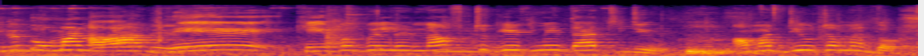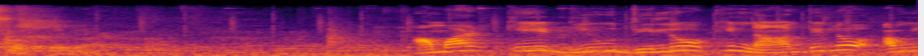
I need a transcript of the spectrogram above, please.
এটা তোমার are they capable enough to give me that due আমার ডিউটা আমার দর্শক দেবে। আমার কে ডিউ দিল কি না দিল, আমি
